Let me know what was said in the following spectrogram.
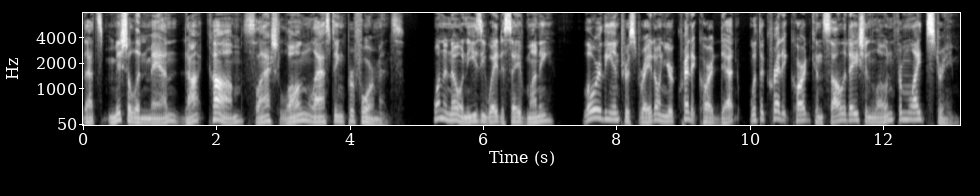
That's michelinman.com slash long-lasting performance. Want to know an easy way to save money? Lower the interest rate on your credit card debt with a credit card consolidation loan from Lightstream.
